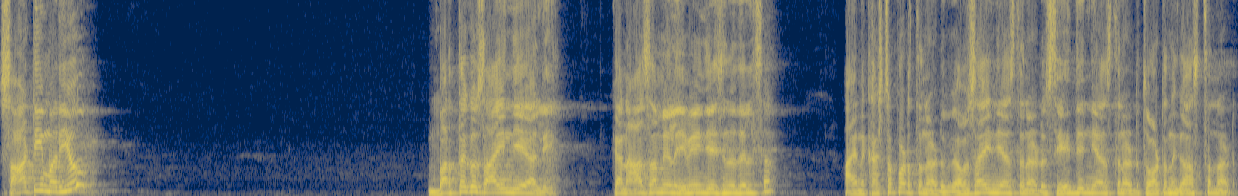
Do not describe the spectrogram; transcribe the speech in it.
సాటి మరియు భర్తకు సాయం చేయాలి. కానీ ఆ సమయంలో ఏమేం చేసిందో తెలుసా? ఆయన కష్టపడుతున్నాడు వ్యవసాయం చేస్తున్నాడు సేద్యం చేస్తున్నాడు తోటను కాస్తున్నాడు.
